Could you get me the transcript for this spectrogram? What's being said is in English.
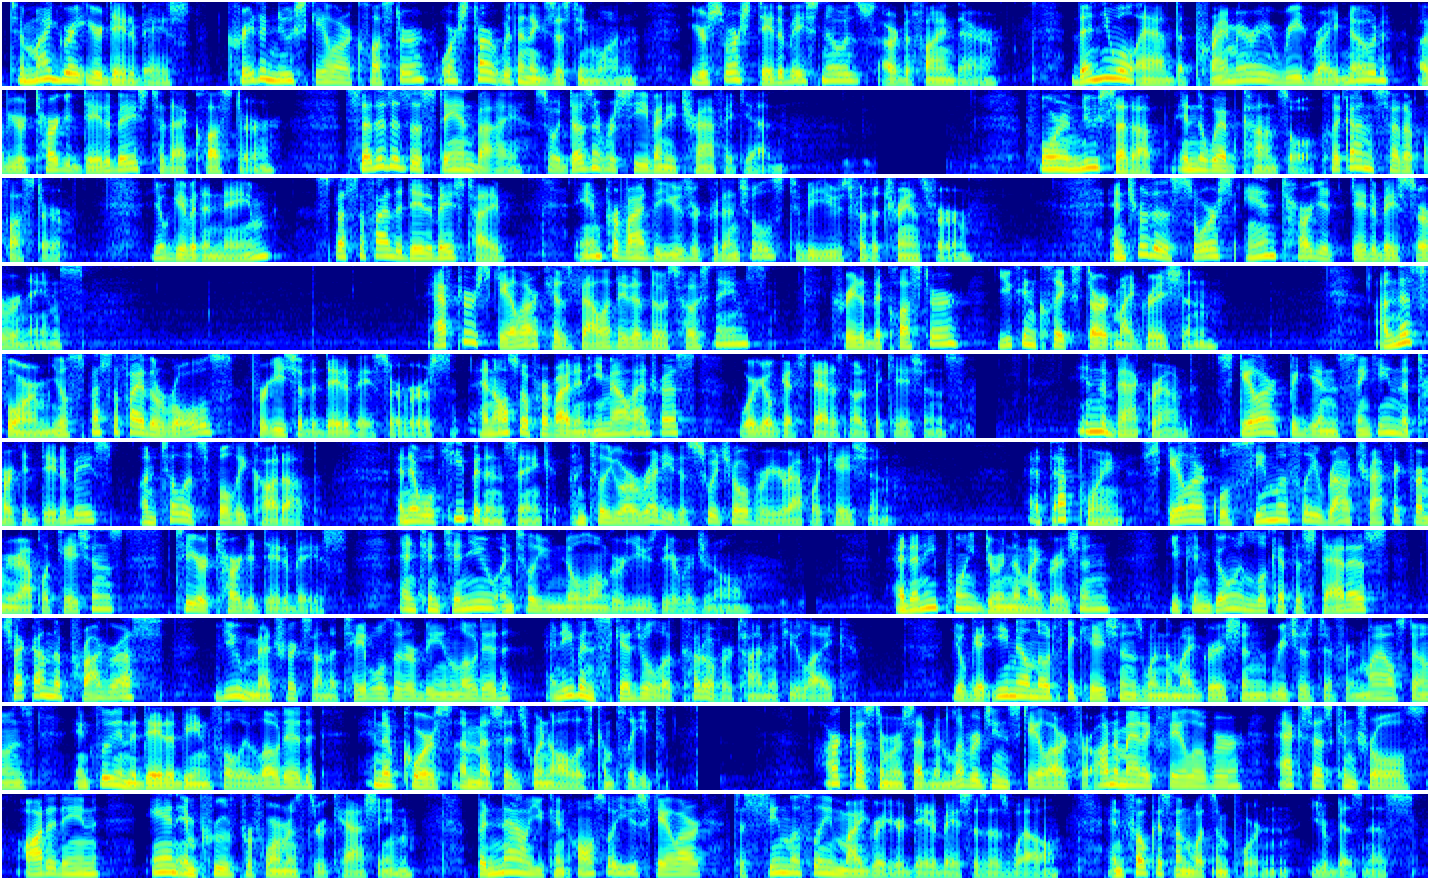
To migrate your database, create a new ScaleArc cluster or start with an existing one. Your source database nodes are defined there. Then you will add the primary read-write node of your target database to that cluster. Set it as a standby so it doesn't receive any traffic yet. For a new setup in the web console, click on Setup Cluster. You'll give it a name, specify the database type, and provide the user credentials to be used for the transfer. Enter the source and target database server names. After ScaleArc has validated those host names, created the cluster, you can click Start Migration. On this form, you'll specify the roles for each of the database servers and also provide an email address where you'll get status notifications. In the background, ScaleArc begins syncing the target database until it's fully caught up, and it will keep it in sync until you are ready to switch over your application. At that point, ScaleArc will seamlessly route traffic from your applications to your target database and continue until you no longer use the original. At any point during the migration, you can go and look at the status, check on the progress, view metrics on the tables that are being loaded, and even schedule a cutover time if you like. You'll get email notifications when the migration reaches different milestones, including the data being fully loaded, and of course, a message when all is complete. Our customers have been leveraging ScaleArc for automatic failover, access controls, auditing, and improved performance through caching. But now you can also use ScaleArc to seamlessly migrate your databases as well and focus on what's important, your business.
